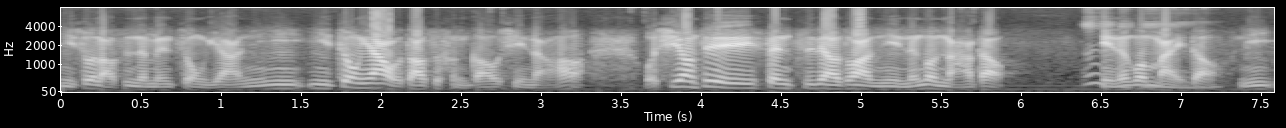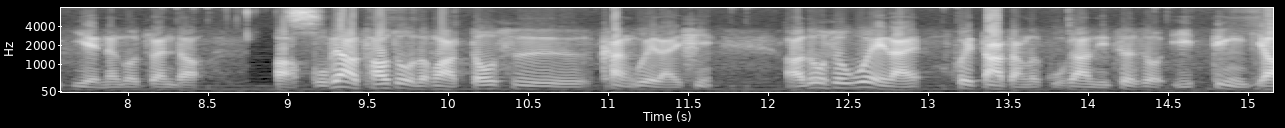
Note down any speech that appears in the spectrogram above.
你说老师能不能重压？你你重压，我倒是很高兴的哈。我希望这一份资料的话，你能够拿到，你能够买到，你也能够赚到。啊，股票操作的话，都是看未来性。啊，如果说未来会大涨的股票，你这时候一定要，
